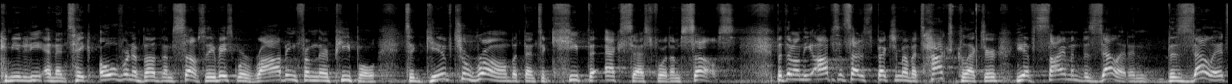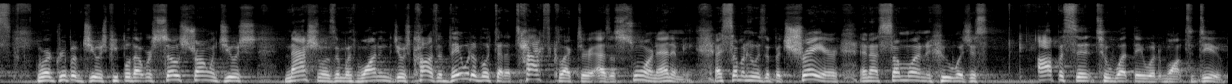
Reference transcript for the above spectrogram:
community and then take over and above themselves. So they basically were robbing from their people to give to Rome, but then to keep the excess for themselves. But then on the opposite side of the spectrum of a tax collector, you have Simon the Zealot. And the Zealots were a group of Jewish people that were so strong with Jewish nationalism, with wanting the Jewish cause, that they would have looked at a tax collector as a sworn enemy, as someone who was a betrayer, and as someone who was just opposite to what they would want to do.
